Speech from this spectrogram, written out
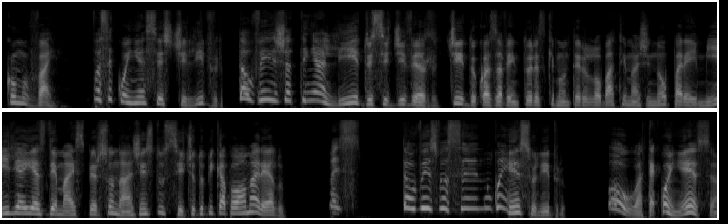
como vai? Você conhece este livro? Talvez já tenha lido e se divertido com as aventuras que Monteiro Lobato imaginou para Emília e as demais personagens do Sítio do Pica-Pau Amarelo. Mas talvez você não conheça o livro, ou até conheça,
